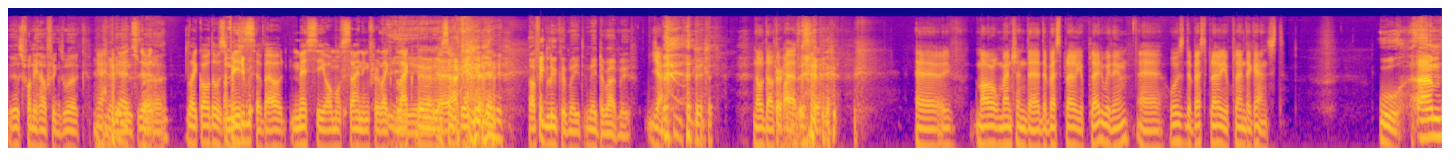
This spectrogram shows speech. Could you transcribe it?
yeah, it's funny how things work. Yeah. It really Yeah, is, it's but, uh, like all those I think you myths about Messi almost signing for like yeah, Blackburn or something. I think Luka made made the right move. Yeah, no doubt about Perhaps. it. Uh, Mauro mentioned the, the best player you played with him. Uh, who's the best player you played against? Ooh. Um,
